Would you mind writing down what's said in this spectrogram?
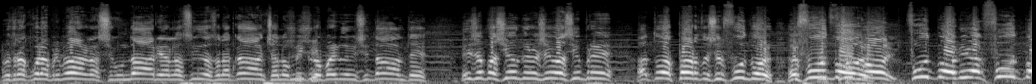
nuestra escuela primaria, la secundaria, las idas a la cancha, los micros para ir de visitante. Esa pasión que nos lleva siempre a todas partes, el fútbol, el fútbol, fútbol. fútbol, viva el fútbol.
